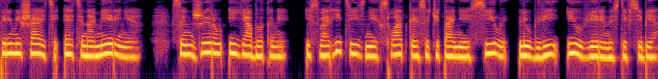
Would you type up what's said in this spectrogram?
Перемешайте эти намерения с инжиром и яблоками и сварите из них сладкое сочетание силы, любви и уверенности в себе.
